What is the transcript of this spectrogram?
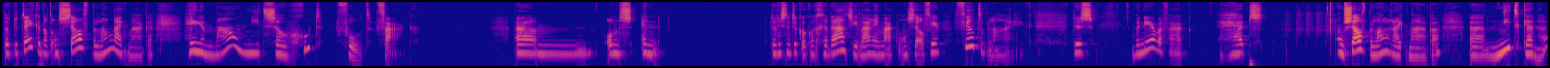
dat betekent dat onszelf belangrijk maken helemaal niet zo goed voelt vaak. Ons, en er is natuurlijk ook een gradatie waarin maken we onszelf weer veel te belangrijk. Dus wanneer we vaak het onszelf belangrijk maken um, niet kennen,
